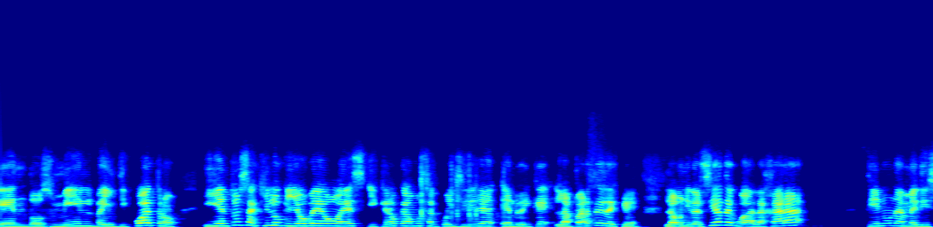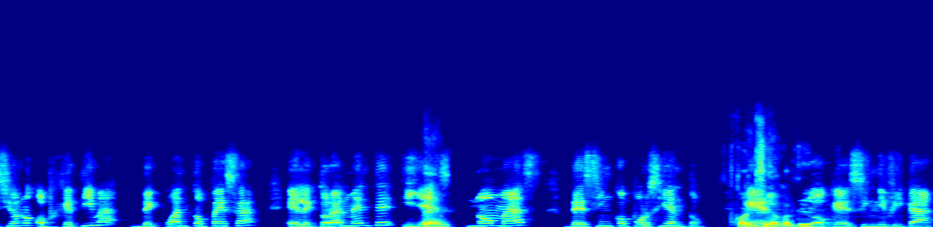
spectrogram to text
en 2024. Y entonces aquí lo que yo veo es, y creo que vamos a coincidir, Enrique, la parte de que la Universidad de Guadalajara tiene una medición objetiva de cuánto pesa electoralmente y es no más de 5%. Coincido contigo. Lo que significa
